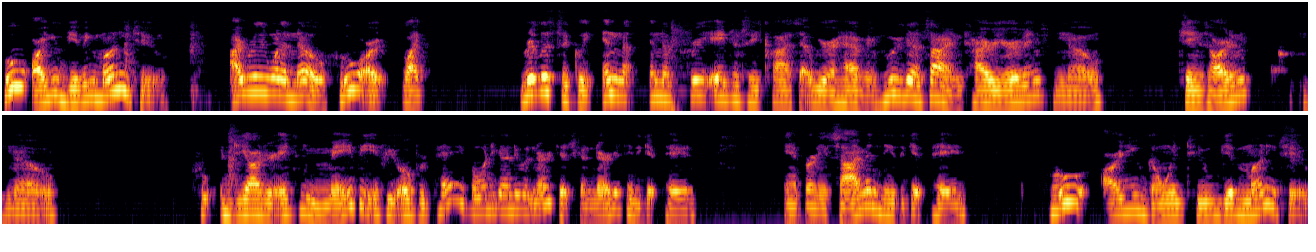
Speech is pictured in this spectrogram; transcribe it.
Who are you giving money to? I really want to know who are like realistically in the in the free agency class that we are having. Who are you gonna sign? Kyrie Irving? No. James Harden? No. DeAndre Ayton? Maybe if you overpay, but what are you gonna do with Nurkic? Because Nurkic need to get paid, and Bernie Simon needs to get paid. Who are you going to give money to?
